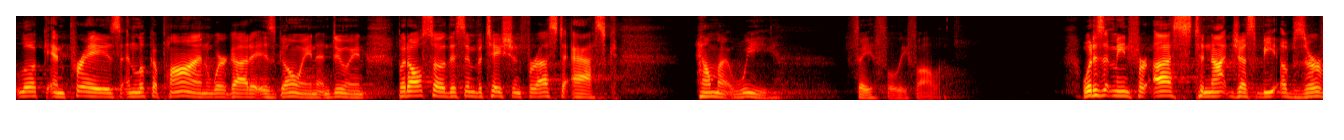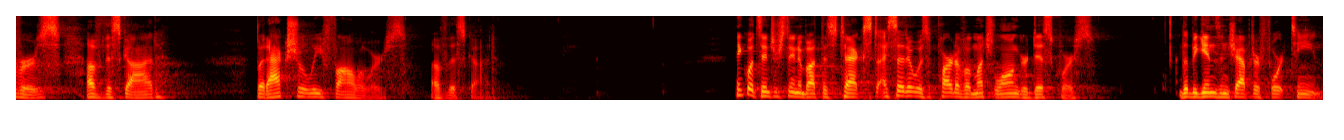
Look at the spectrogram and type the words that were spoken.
look and praise and look upon where God is going and doing, but also this invitation for us to ask, how might we faithfully follow? What does it mean for us to not just be observers of this God? but actually followers of this God. I think what's interesting about this text, I said it was part of a much longer discourse that begins in chapter 14.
